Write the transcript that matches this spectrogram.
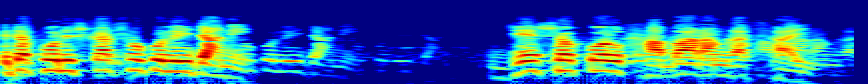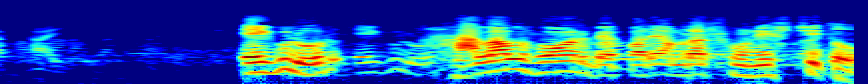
এটা পরিষ্কার সকলেই জানি। যে সকল খাবার আমরা খাই এগুলোর হালাল হওয়ার ব্যাপারে আমরা সুনিশ্চিত।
